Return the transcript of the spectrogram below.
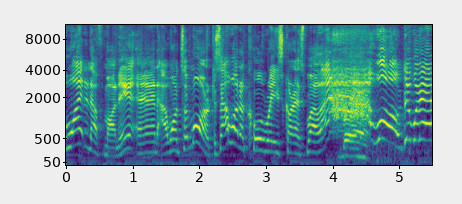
quite enough money. And I want some more. Because I want a cool race car as well. Ah! Whoa, dude, what happened to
